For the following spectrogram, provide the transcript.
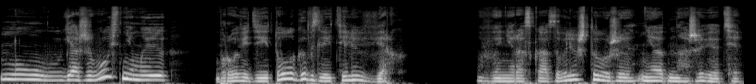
«Ну, я живу с ним и...» Брови диетолога взлетели вверх. «Вы не рассказывали, что уже не одна живете?»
